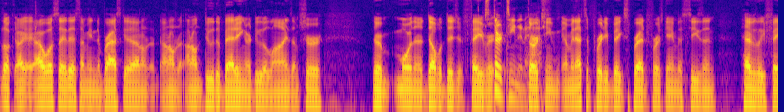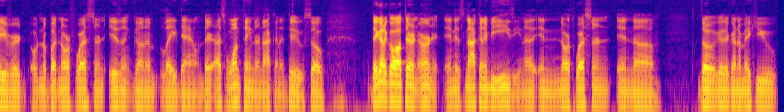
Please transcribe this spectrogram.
look, I, I will say this. I mean, Nebraska. I don't, I don't, I don't do the betting or do the lines. I'm sure they're more than a double-digit favorite. It's 13 and a half. 13. I mean, that's a pretty big spread. First game of the season, heavily favored. But Northwestern isn't going to lay down. They're, that's one thing they're not going to do. So they got to go out there and earn it, and it's not going to be easy. In, in Northwestern, in um, though they're going to make you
